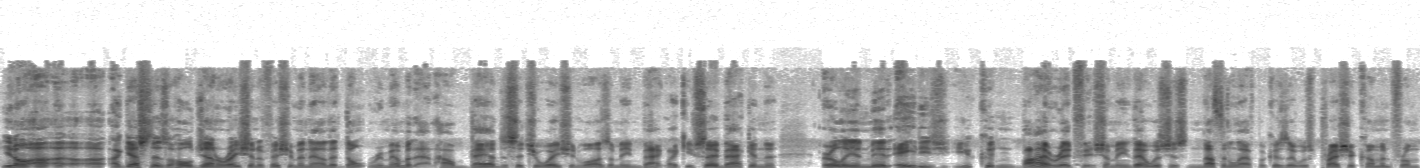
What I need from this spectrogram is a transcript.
You know, uh, uh, I guess there's a whole generation of fishermen now that don't remember that how bad the situation was. I mean, back like you say, back in the early and mid 80s, you couldn't buy a redfish. I mean, there was just nothing left because there was pressure coming from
